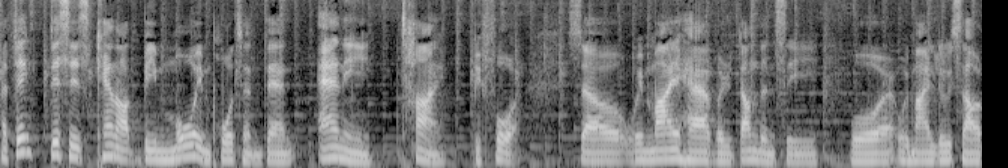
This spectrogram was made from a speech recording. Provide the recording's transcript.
I think this is cannot be more important than any time before. So we might have a redundancy or we might lose our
